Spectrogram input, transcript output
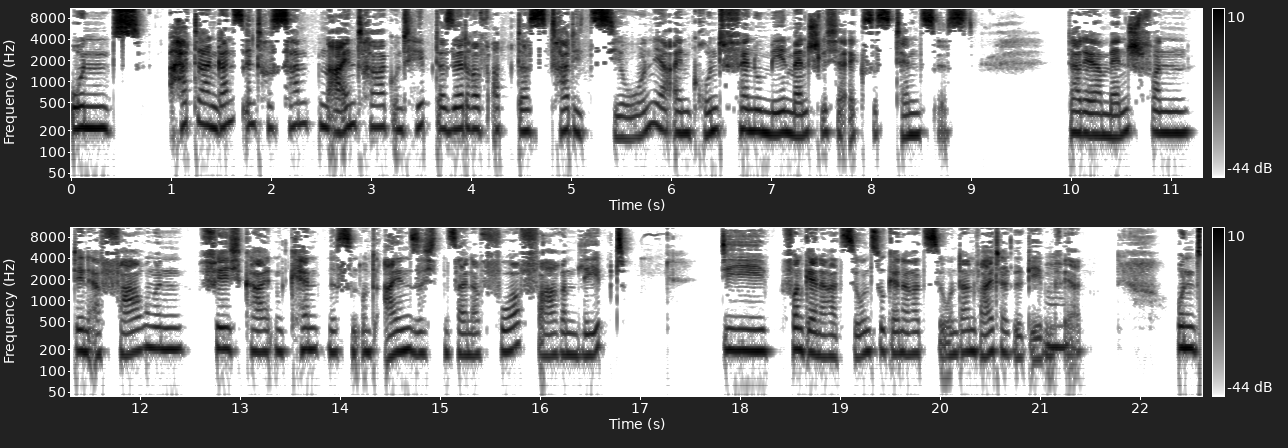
Und hat da einen ganz interessanten Eintrag und hebt da sehr darauf ab, dass Tradition ja ein Grundphänomen menschlicher Existenz ist da der Mensch von den Erfahrungen, Fähigkeiten, Kenntnissen und Einsichten seiner Vorfahren lebt, die von Generation zu Generation dann weitergegeben mhm. werden. Und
